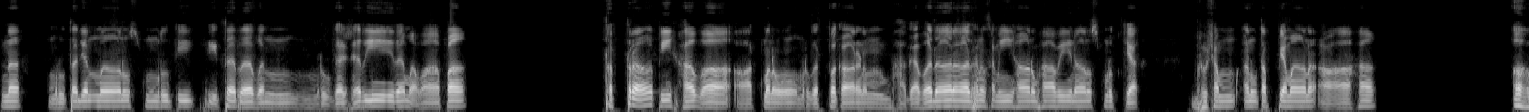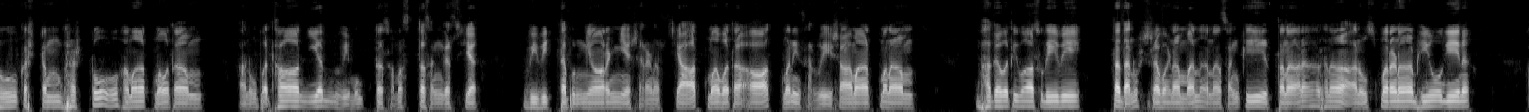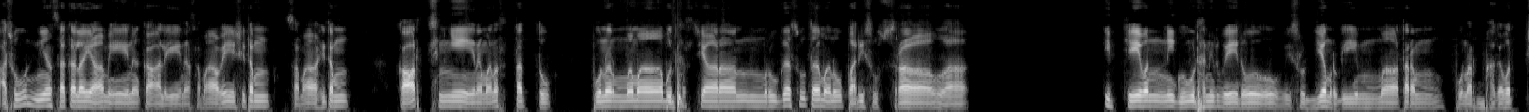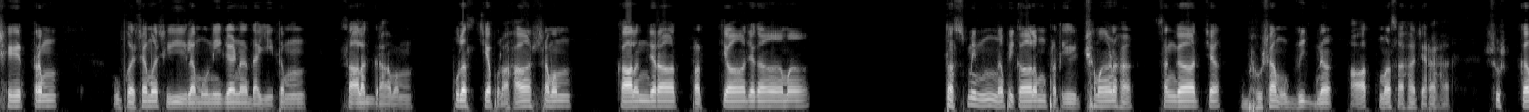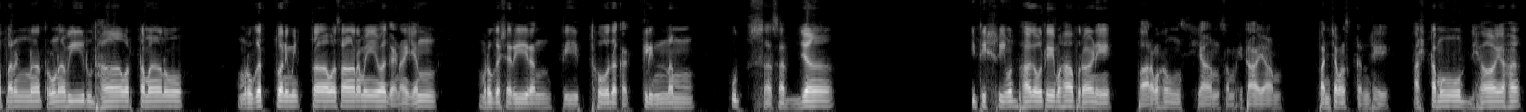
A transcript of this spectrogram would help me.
न मृतजन्मानुस्मृति इतरवन्मृगशरीरमवाप तत्रापि ह वा आत्मनो मृगत्वकारणम् भगवदाराधनसमीहानुभावेनानुस्मृत्य भृशम् अनुतप्यमान आह। अहो कष्टम् भ्रष्टोऽहमात्मवताम् अनुपथाद्यद्विमुक्तसमस्तसङ्गस्य विविक्तपुण्यारण्यशरणस्यात्मवत आत्मनि सर्वेषामात्मनाम् भगवति वासुदेवे तदनुश्रवणमननसङ्कीर्तनाराधना अनुस्मरणाभियोगेन अशून्यसकलयामेन कालेन समावेशितम् समाहितम् कार्त्स्न्येन मनस्तत्तु पुनर्ममाबुधस्यारान्मृगसुतमनुपरिसुस्राव ఇత్యేవం నిగూఢనిర్వేదో విసృజ్య మృగీం మాతరం పునర్భగవత్క్షేత్రం ఉపశమశీలమునిగణదయితం సాలగ్రామం పులస్త్య పులహాశ్రమం కాలంజరాత్ ప్రత్యాజగామ. తస్మిన్నపి కాలం ప్రతీక్షమాణः సంగాచ్య ఆత్మసహచర. శుష్ वर्तमानो मृगत्वनिमित्तावसानमेव गणयन् मृगशरीरम् तीर्थोदकक्लिन्नम् उत्ससर्ज। इति श्रीमद्भागवते महापुराणे पारमहंस्याम् संहितायाम् पञ्चमस्कन्धे अष्टमोऽध्यायः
